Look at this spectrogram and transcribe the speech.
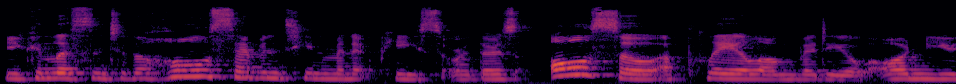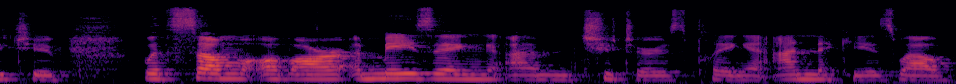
you can listen to the whole 17 minute piece, or there's also a play along video on YouTube with some of our amazing um, tutors playing it, and Nikki as well.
